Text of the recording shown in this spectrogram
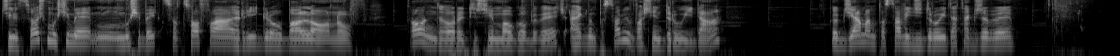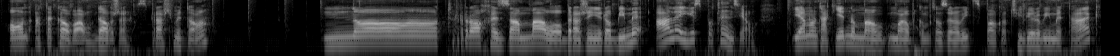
Czyli coś musimy, mm, musi być, co cofa regrow balonów. To teoretycznie mogłoby być. A jakbym postawił właśnie druida, tylko gdzie ja mam postawić druida tak, żeby on atakował? Dobrze, sprawdźmy to. No, trochę za mało obrażeń robimy, ale jest potencjał. Ja mam tak, jedną mał małpką to zrobić, spoko, czyli robimy tak.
